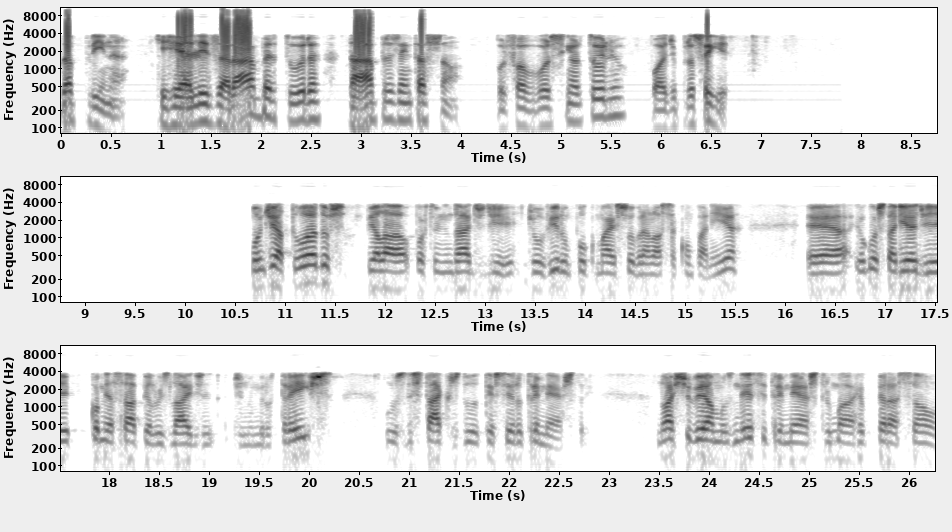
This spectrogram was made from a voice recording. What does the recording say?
da Prina que realizará a abertura da apresentação. Por favor, Sr. Túlio, pode prosseguir. Bom dia a todos, pela oportunidade de, de ouvir um pouco mais sobre a nossa companhia. É, eu gostaria de começar pelo slide de número 3, os destaques do terceiro trimestre. Nós tivemos nesse trimestre uma recuperação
